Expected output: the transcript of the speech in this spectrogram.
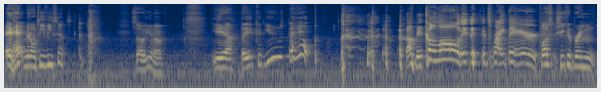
It hadn't been on TV since. So you know, yeah, they could use the help. I mean, come on, it, it, it's right there. Plus, she could bring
